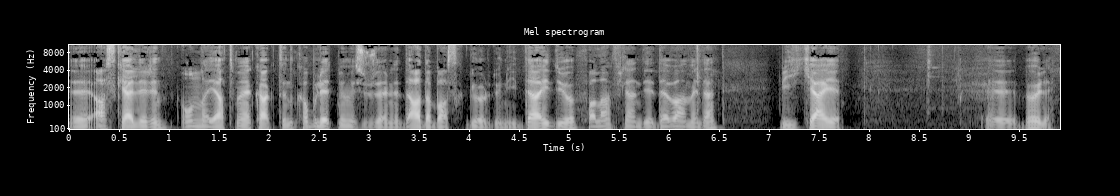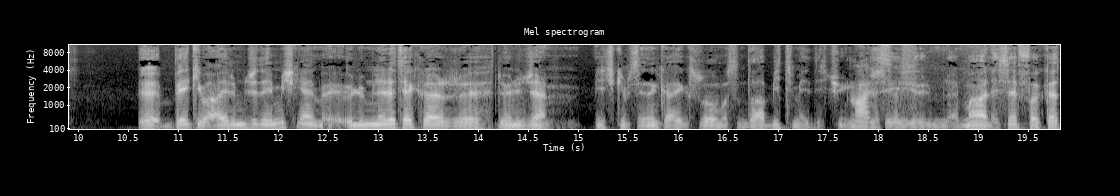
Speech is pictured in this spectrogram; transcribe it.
e, askerlerin onunla yatmaya kalktığını kabul etmemesi üzerine daha da baskı gördüğünü iddia ediyor falan filan diye devam eden bir hikaye. Ee, böyle. Evet, peki ayrımcı demişken ölümlere tekrar e, döneceğim. Hiç kimsenin kaygısı olmasın. Daha bitmedi çünkü Maalesef. seri ölümler. Maalesef fakat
